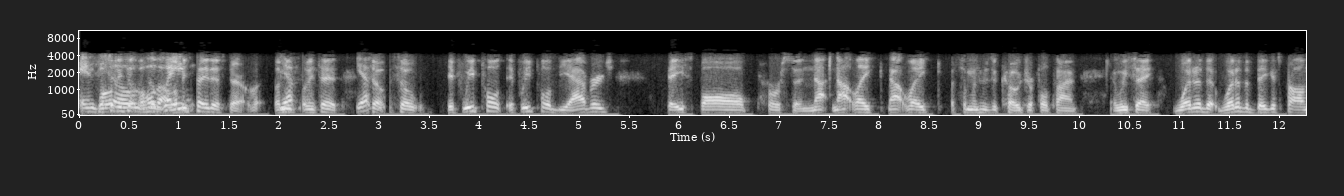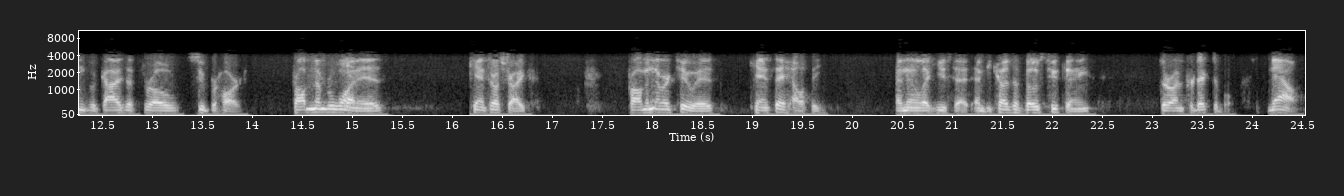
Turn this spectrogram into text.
And Well, so let me, hold on. way, Let me say this, Daryl. Let Yep. me let me say this. Yep. So so if we pulled if we pulled the average baseball person, not not like not like someone who's a coach or full time, and we say what are the what are the biggest problems with guys that throw super hard? Problem number one Yep. is can't throw strikes. Problem number two is can't stay healthy. And then, like you said, and because of those two things, they're unpredictable. Now,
